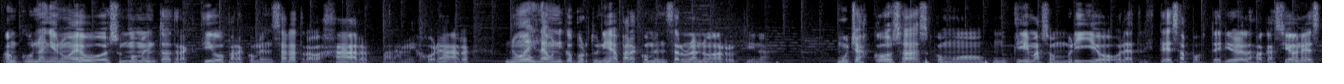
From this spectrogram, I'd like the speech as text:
Aunque un año nuevo es un momento atractivo para comenzar a trabajar, para mejorar, no es la única oportunidad para comenzar una nueva rutina. Muchas cosas, como un clima sombrío o la tristeza posterior a las vacaciones,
